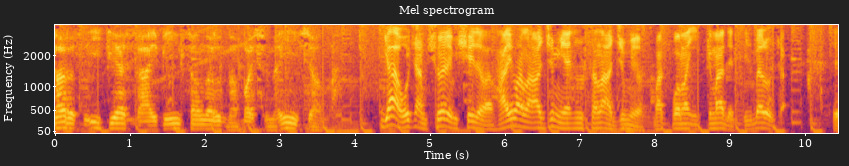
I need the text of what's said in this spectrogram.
darısı ihtiyaç sahibi insanların da başına inşallah. Ya hocam şöyle bir şey de var. Hayvana acımayan insana acımıyor. Bak bana itimat et Dilber hocam. Ee,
